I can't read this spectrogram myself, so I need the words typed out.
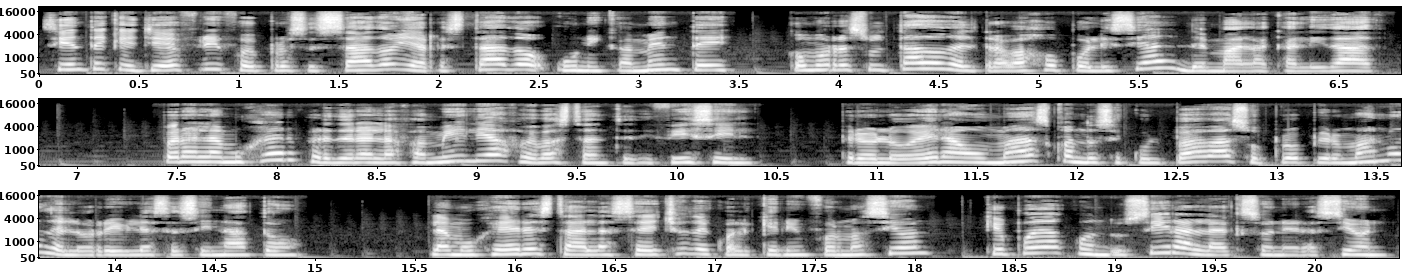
Siente que Jeffrey fue procesado y arrestado únicamente como resultado del trabajo policial de mala calidad. Para la mujer perder a la familia fue bastante difícil, pero lo era aún más cuando se culpaba a su propio hermano del horrible asesinato. La mujer está al acecho de cualquier información que pueda conducir a la exoneración,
